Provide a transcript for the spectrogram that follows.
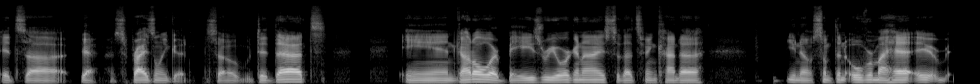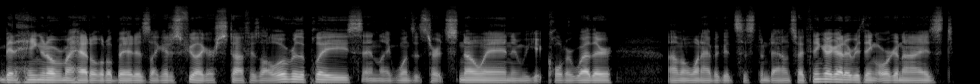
it's uh yeah surprisingly good. So did that and got all our bays reorganized. So that's been kind of you know something over my head eh, been hanging over my head a little bit is like i just feel like our stuff is all over the place and like once it starts snowing and we get colder weather um, i want to have a good system down. So i think i got everything organized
